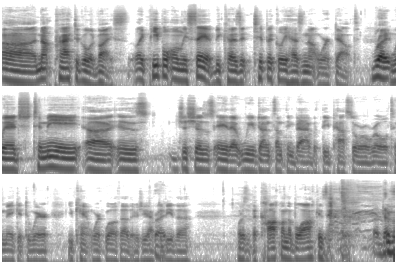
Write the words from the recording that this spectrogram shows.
uh, not practical advice. Like, people only say it because it typically has not worked out. right Which, to me, uh, is just shows us a that we've done something bad with the pastoral role to make it to where you can't work well with others. You have to be the what is it? The cock on the block is that, I'd is never-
